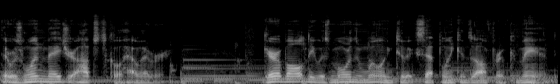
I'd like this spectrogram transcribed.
There was one major obstacle, however. Garibaldi was more than willing to accept Lincoln's offer of command,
